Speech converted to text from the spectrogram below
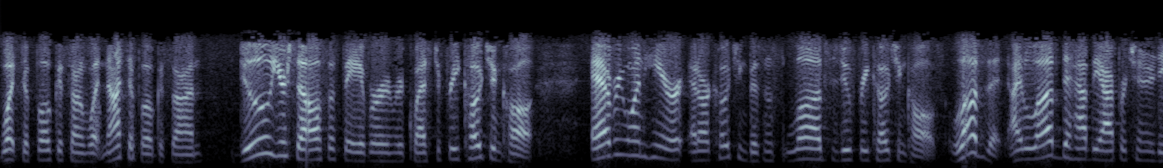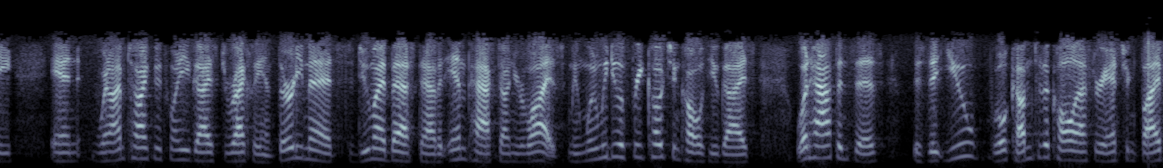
what to focus on, what not to focus on, do yourself a favor and request a free coaching call. Everyone here at our coaching business loves to do free coaching calls. Loves it. I love to have the opportunity and when I'm talking with one of you guys directly in 30 minutes to do my best to have an impact on your lives. I mean, when we do a free coaching call with you guys, what happens is is that you will come to the call after answering five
